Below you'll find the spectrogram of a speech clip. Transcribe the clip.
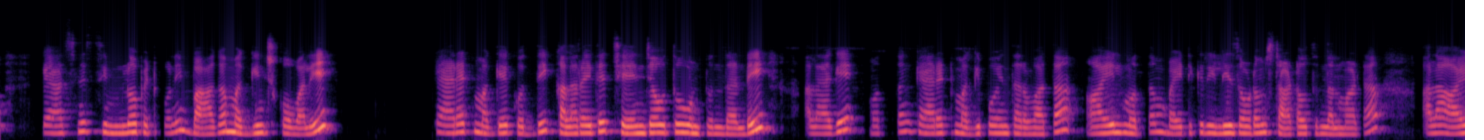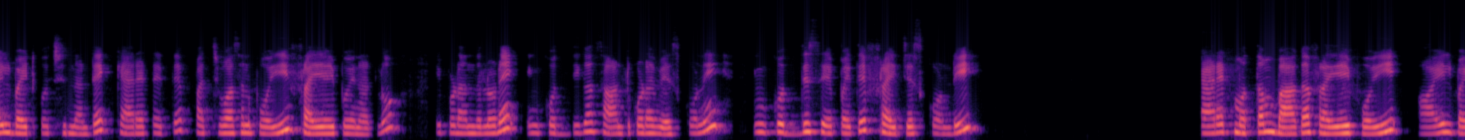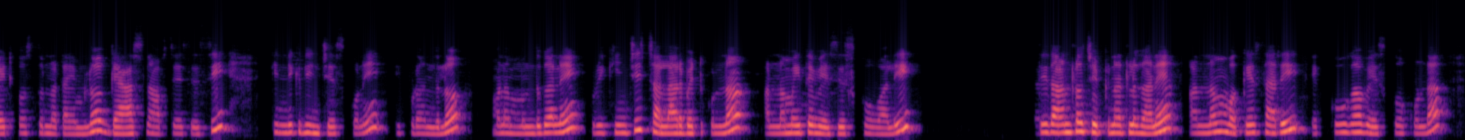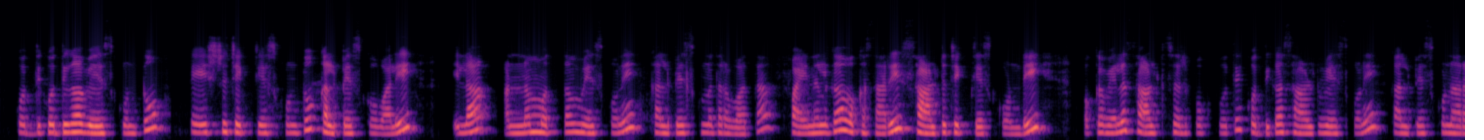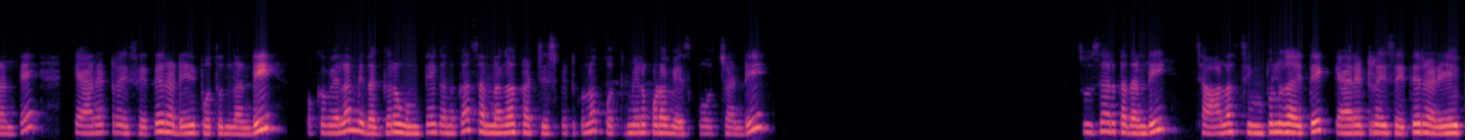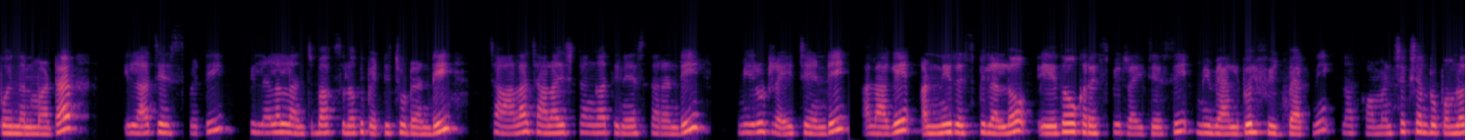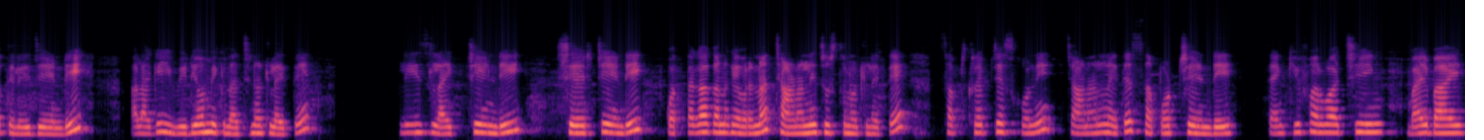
గ్యాస్ని సిమ్లో పెట్టుకొని బాగా మగ్గించుకోవాలి. క్యారెట్ మగ్గే కొద్దీ కలర్ అయితే చేంజ్ అవుతూ ఉంటుందండి. అలాగే మొత్తం క్యారెట్ మగ్గిపోయిన తర్వాత ఆయిల్ మొత్తం బయటికి రిలీజ్ అవ్వడం స్టార్ట్ అవుతుందనమాట అలా ఆయిల్ బయటకు వచ్చిందంటే క్యారెట్ అయితే పచ్చివాసన పోయి ఫ్రై అయిపోయినట్లు. ఇప్పుడు అందులోనే ఇంకొద్దిగా సాల్ట్ కూడా వేసుకొని ఇంకొద్దిసేపు అయితే ఫ్రై చేసుకోండి. క్యారెట్ మొత్తం బాగా ఫ్రై అయిపోయి ఆయిల్ బయటకు వస్తున్న టైంలో గ్యాస్ని ఆఫ్ చేసేసి కిందికి దించేసుకొని ఇప్పుడు అందులో మనం ముందుగానే ఉడికించి చల్లారబెట్టుకున్న అన్నం అయితే వేసేసుకోవాలి. ప్రతి దాంట్లో చెప్పినట్లుగానే అన్నం ఒకేసారి ఎక్కువగా వేసుకోకుండా కొద్ది కొద్దిగా వేసుకుంటూ టేస్ట్ చెక్ చేసుకుంటూ కలిపేసుకోవాలి. ఇలా అన్నం మొత్తం వేసుకొని కలిపేసుకున్న తర్వాత ఫైనల్గా ఒకసారి సాల్ట్ చెక్ చేసుకోండి. ఒకవేళ సాల్ట్ సరిపోకపోతే కొద్దిగా సాల్ట్ వేసుకొని కలిపేసుకున్నారంటే క్యారెట్ రైస్ అయితే రెడీ అయిపోతుందండి. ఒకవేళ మీ దగ్గర ఉంటే కనుక సన్నగా కట్ చేసి పెట్టుకున్న కొత్తిమీర కూడా వేసుకోవచ్చండి. చూసారు కదండి? చాలా సింపుల్గా అయితే క్యారెట్ రైస్ అయితే రెడీ అయిపోయిందనమాట. ఇలా చేసి పెట్టి పిల్లల లంచ్ బాక్స్లోకి పెట్టి చూడండి. చాలా చాలా ఇష్టంగా తినేస్తారండి. మీరు ట్రై చేయండి. అలాగే అన్ని రెసిపీలలో ఏదో ఒక రెసిపీ ట్రై చేసి మీ వాల్యుబుల్ ఫీడ్బ్యాక్ని నా కామెంట్ సెక్షన్ రూపంలో తెలియజేయండి. అలాగే ఈ వీడియో మీకు నచ్చినట్లయితే ప్లీజ్ లైక్ చేయండి షేర్ చేయండి. కొత్తగా కనుక ఎవరైనా ఛానల్ని చూస్తున్నట్లయితే సబ్స్క్రైబ్ చేసుకొని ఛానల్ని అయితే సపోర్ట్ చేయండి. Thank you for watching. Bye bye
